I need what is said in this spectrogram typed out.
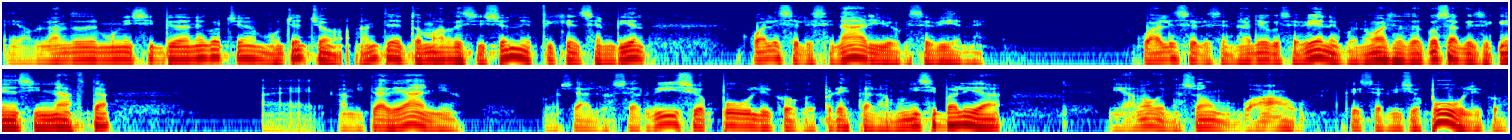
eh, hablando del municipio de Necochea, muchachos, antes de tomar decisiones, fíjense bien cuál es el escenario que se viene. ¿Cuál es el escenario que se viene? Pues no vaya a ser cosa que se queden sin nafta eh, a mitad de año. Pues ya los servicios públicos que presta la municipalidad, digamos que no son, wow, qué servicios públicos.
